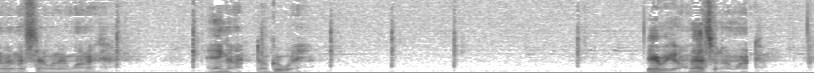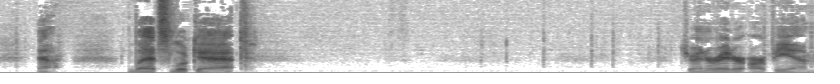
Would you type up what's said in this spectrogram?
Oh, that's not what I wanted. Hang on. Don't go away. There we go. That's what I want. Now, let's look at generator RPM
